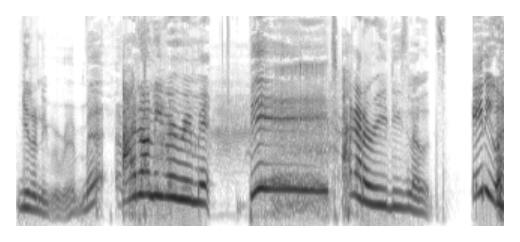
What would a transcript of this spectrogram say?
You don't even remember. I don't even remember. Bitch, I gotta read these notes. Anyway.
